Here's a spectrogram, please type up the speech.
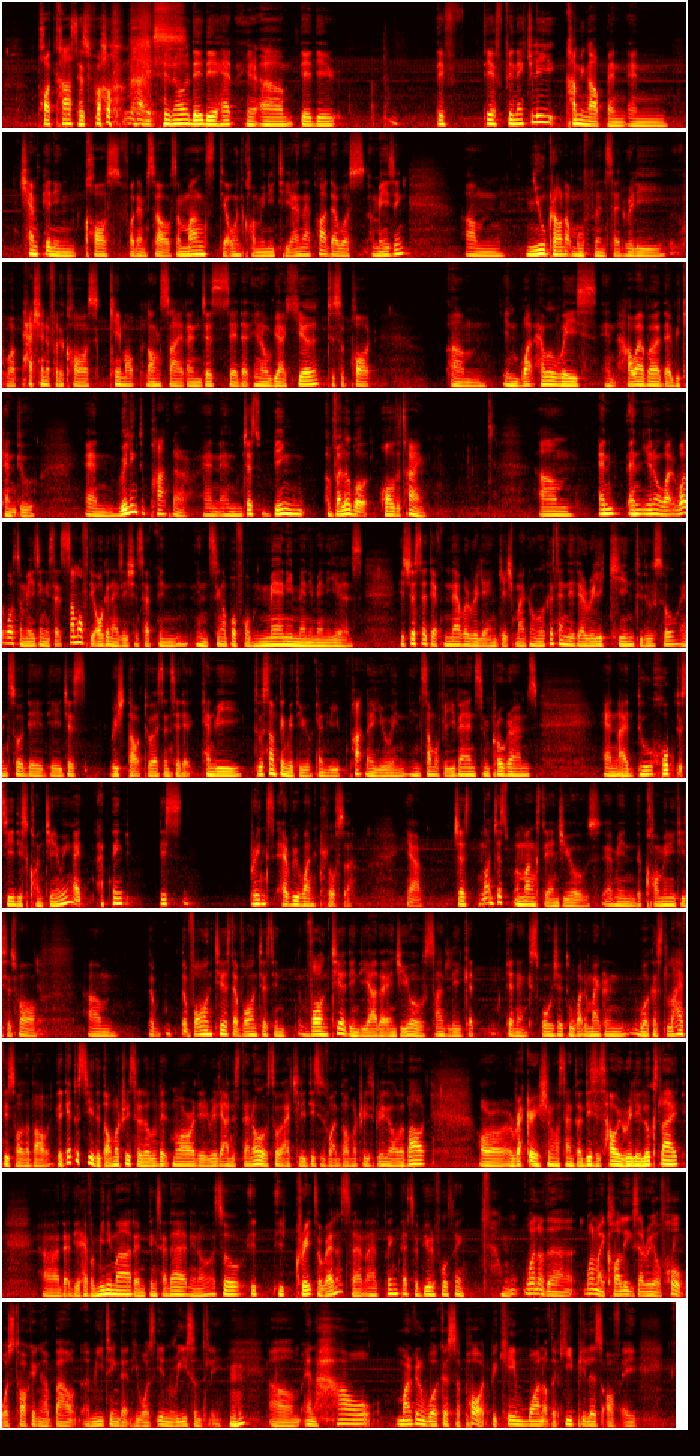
podcast as well. Nice. you know, they they had you know, um they they they've they've been actually coming up and and championing cause for themselves amongst their own community, and I thought that was amazing. Um, new ground up movements that really who are passionate for the cause came up alongside and just said that you know we are here to support um, in whatever ways and however that we can do and willing to partner and, and just being available all the time. Um, and and you know what what was amazing is that some of the organizations have been in Singapore for many many many years, It's just that they've never really engaged migrant workers and they, they're really keen to do so. And so they, they just reached out to us and said that can we do something with you? Can we partner you in, in some of the events and programs? And I do hope to see this continuing. I, I think this brings everyone closer. Yeah. Just not just amongst the NGOs, I mean the communities as well. Um, the, the volunteers that volunteers in volunteered in the other NGOs suddenly get get an exposure to what a migrant worker's life is all about. They get to see the dormitories a little bit more. They really understand. Oh, so actually, this is what dormitory is really all about, or a recreational center. This is how it really looks like. Uh, that they have a mini mart and things like that, you know. So it, it creates awareness, and I think that's a beautiful thing. Mm. One of the one of my colleagues, Area of Hope, was talking about a meeting that he was in recently, mm-hmm. um, and how migrant worker support became one of the key pillars of a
